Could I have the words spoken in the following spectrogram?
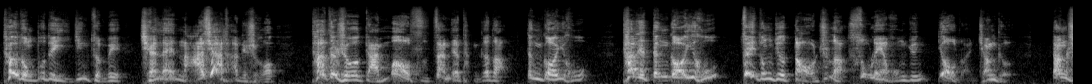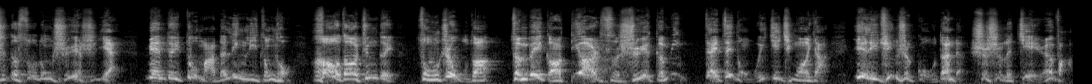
特种部队已经准备前来拿下他的时候，他这时候敢冒死站在坦克上登高一呼，他的登高一呼，最终就导致了苏联红军调转枪口，当时的苏东十月事件。面对杜马的另立总统号召军队组织武装，准备搞第二次十月革命，在这种危机情况下，叶利钦是果断的实施了戒严法。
